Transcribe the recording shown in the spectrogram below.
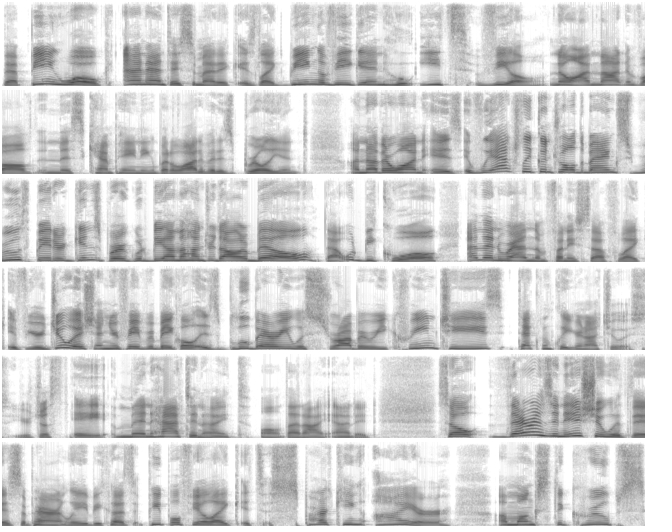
that being woke and anti Semitic is like being a vegan who eats veal. No, I'm not involved in this campaigning, but a lot of it is brilliant. Another one is if we actually controlled the banks, Ruth Bader Ginsburg would be on the $100 bill. That would be cool. And then random funny stuff like if you're Jewish and your favorite bagel is blueberry with strawberry cream cheese, technically you're not Jewish. You're just a Manhattanite. Well, that I added. So there is an issue with this apparently because people feel like it's sparking ire amongst the groups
